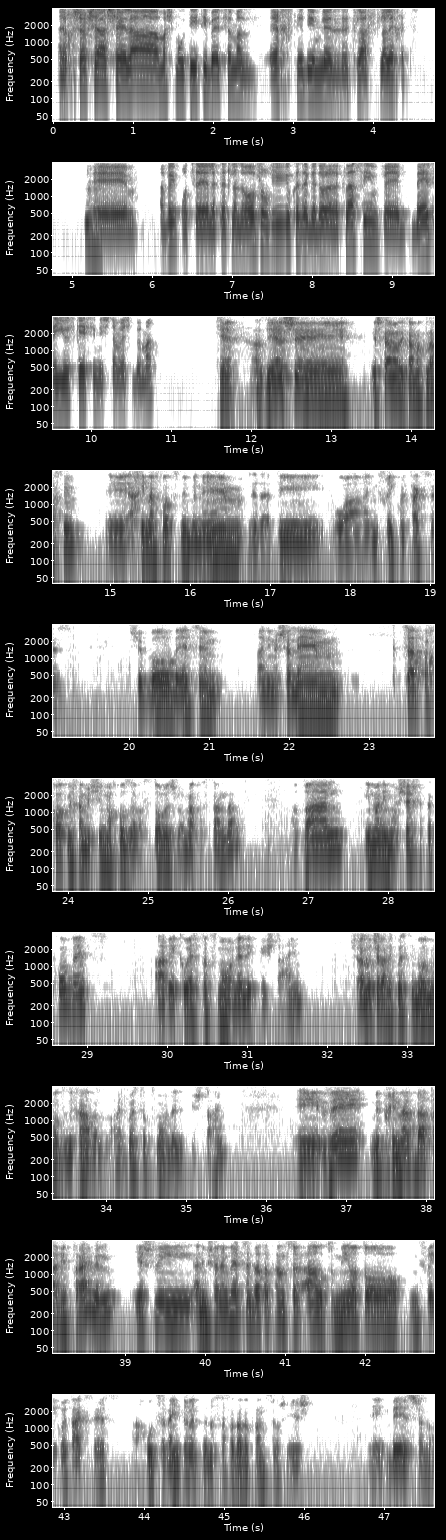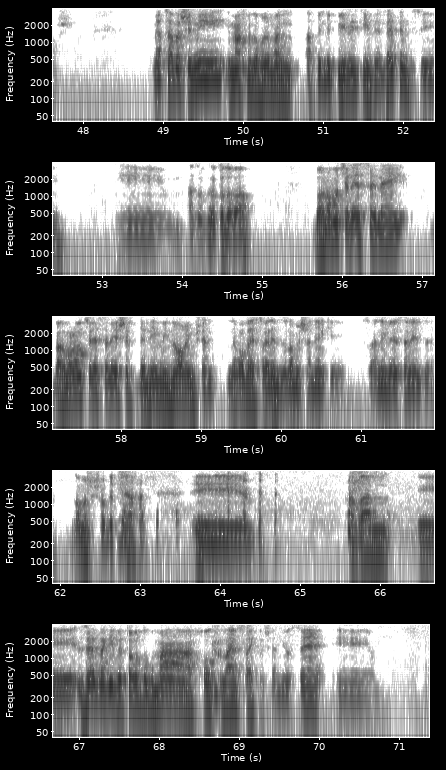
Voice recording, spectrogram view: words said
אני חושב שהשאלה המשמעותית היא בעצם אז איך יודעים לאיזה קלאס ללכת. אבי, רוצה לתת לנו overview כזה גדול על הקלאסים ובאיזה use cases נשתמש במה? כן, אז יש, יש כמה וכמה קלאסים, הכי נפוץ מביניהם לדעתי הוא ה-infrequent access, שבו בעצם אני משלם קצת פחות מ-50% על ה-storage לעומת ה-standard, אבל אם אני מושך את הקובץ, ה-request עצמו עולה לי פי 2, שהעלות של ה-request היא מאוד מאוד זניחה, אבל ה-request עצמו עולה לי פי 2, ומבחינת data retrieval, יש לי, אני משלם בעצם data transfer out מאותו infrequent access החוצה לאינטרנט, בנוסף ל-data transfer שיש ב-S3. מהצד השני, אם אנחנו מדברים על availability ו-latency, אז זה אותו דבר. בעולמות של SLA, בעולמות של SLA יש הבדלים מינוריים של, לרוב הישראלים זה לא משנה, כי ישראלים ו-SLA זה לא משהו שהולך ביחד. אבל זה נגיד בתור דוגמה חוק life cycle שאני עושה,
